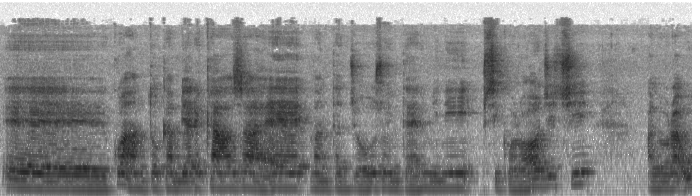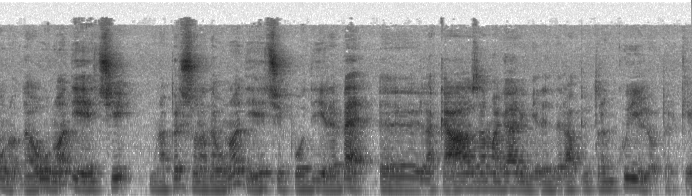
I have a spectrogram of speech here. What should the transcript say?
eh, quanto cambiare casa è vantaggioso in termini psicologici, allora uno da 1 a 10, una persona da 1 a 10 può dire, beh, eh, la casa magari mi renderà più tranquillo perché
